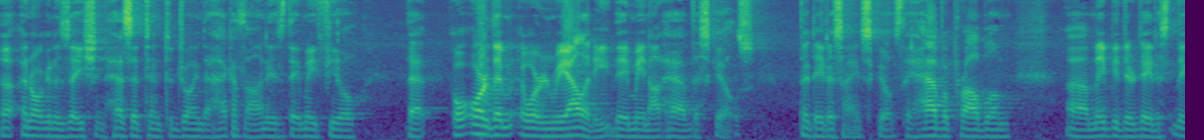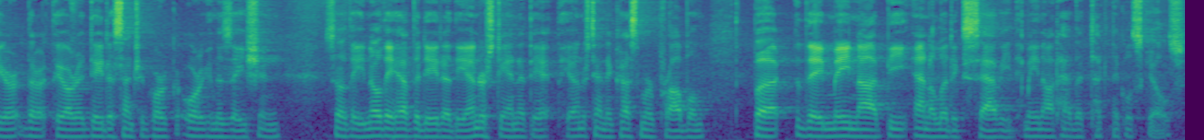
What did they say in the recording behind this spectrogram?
uh, an organization hesitant to join the hackathon is they may feel that, or, or, or in reality, they may not have the skills, the data science skills. They have a problem uh, maybe they're data, they are, they are a data centric organization. So they know they have the data, they understand it, they, they understand the customer problem, but they may not be analytics savvy. They may not have the technical skills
